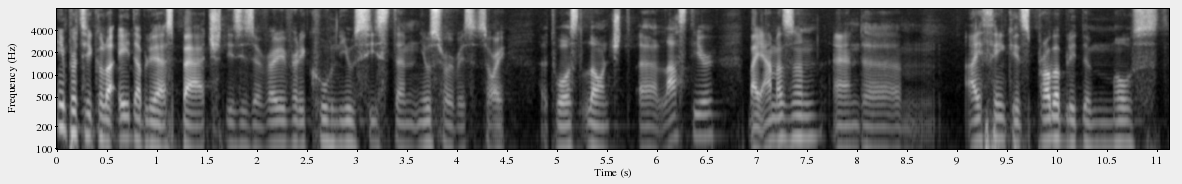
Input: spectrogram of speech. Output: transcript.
in particular, AWS Batch, this is a very, very cool new system, new service, sorry, that was launched uh, last year by Amazon, and um, I think it's probably the most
